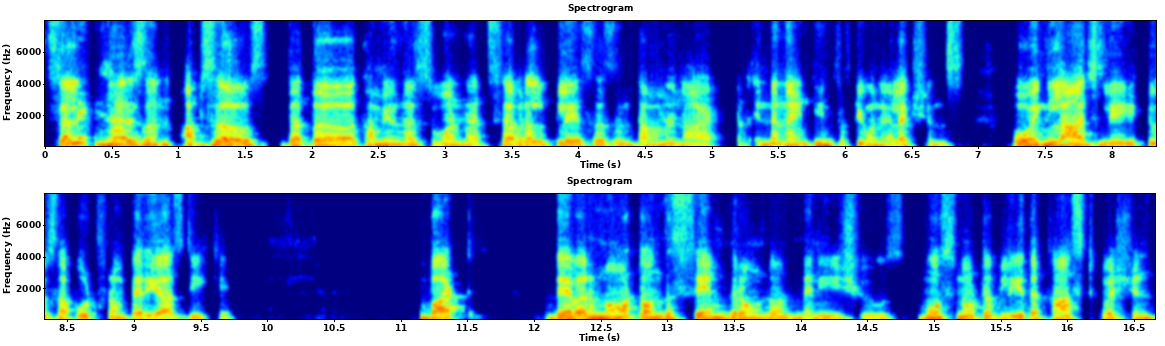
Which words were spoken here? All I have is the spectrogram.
Selig Harrison observes that the communists won at several places in Tamil Nadu in the 1951 elections, owing largely to support from Periyar's DK. But they were not on the same ground on many issues, most notably the caste question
